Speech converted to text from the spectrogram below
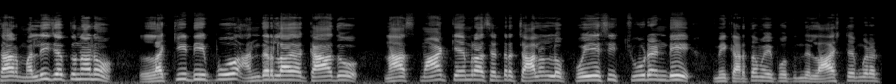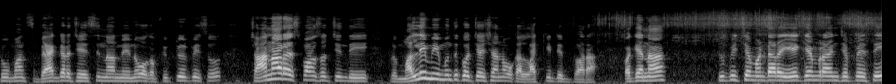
సార్ మళ్ళీ చెప్తున్నాను. లక్కీ డీపు అందరిలాగా కాదు. నా స్మార్ట్ కెమెరా సెంటర్ ఛానల్లో పోయేసి చూడండి. మీకు అర్థమైపోతుంది. లాస్ట్ టైం కూడా టూ మంత్స్ బ్యాక్ కూడా చేసినాను నేను. ఒక ఫిఫ్టీ రూపీస్ చాలా రెస్పాన్స్ వచ్చింది. ఇప్పుడు మళ్ళీ మీ ముందుకు వచ్చేసాను ఒక లక్కీ టిప్ ద్వారా. ఓకేనా? చూపించమంటారా ఏ కెమెరా అని చెప్పేసి?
